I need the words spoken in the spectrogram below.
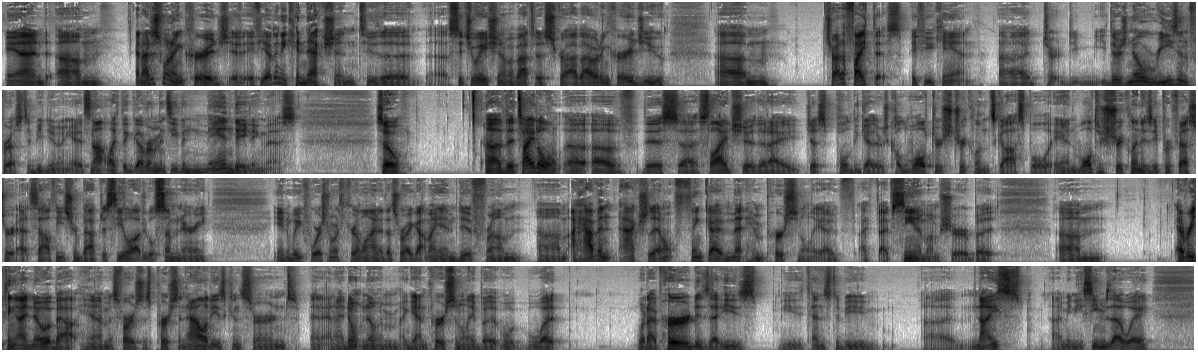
And um, and I just want to encourage if, if you have any connection to the uh, situation I'm about to describe, I would encourage you um, try to fight this if you can. Uh, there's no reason for us to be doing it. It's not like the government's even mandating this. So uh, the title uh, of this uh, slideshow that I just pulled together is called Walter Strickland's Gospel. And Walter Strickland is a professor at Southeastern Baptist Theological Seminary in Wake Forest, North Carolina. That's where I got my MDiv from. Um, I haven't actually, I don't think I've met him personally. I've, I've, I've seen him, I'm sure. But um, everything I know about him, as far as his personality is concerned, and, and I don't know him again personally, but w- what what I've heard is that he's he tends to be uh, nice, I mean, he seems that way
